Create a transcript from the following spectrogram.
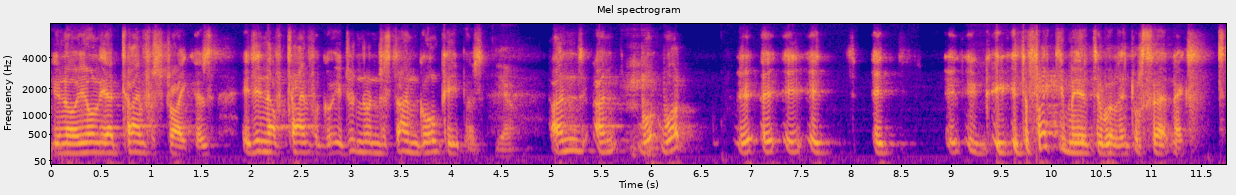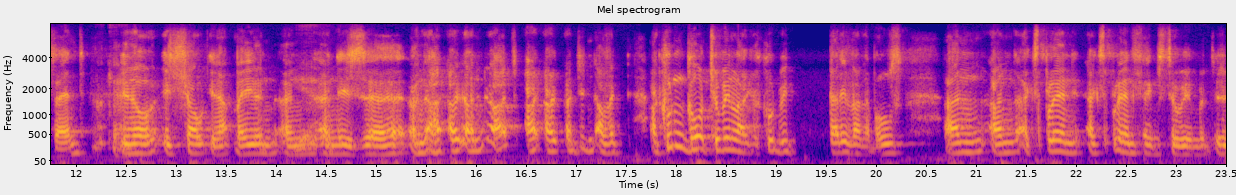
You know, he only had time for strikers. He didn't have time for. go- He didn't understand goalkeepers Yeah. and and what, what it it it it, it, affected me to a little certain extent. Okay. You know, he's shouting at me and and Yeah. and his uh, and I, I, and I, I I didn't have it. I couldn't go to him like I could with Terry Venables and and explain explain things to him. But, uh,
